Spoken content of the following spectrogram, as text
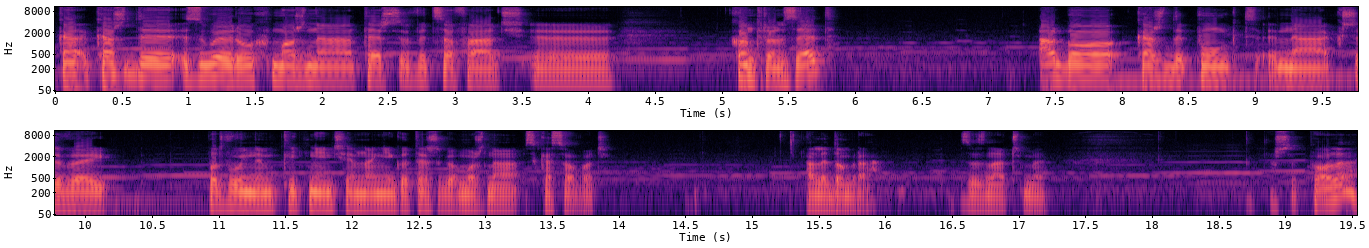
Ka każdy zły ruch można też wycofać yy, Ctrl Z albo każdy punkt na krzywej podwójnym kliknięciem na niego też go można skasować. Ale dobra, zaznaczmy nasze pole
